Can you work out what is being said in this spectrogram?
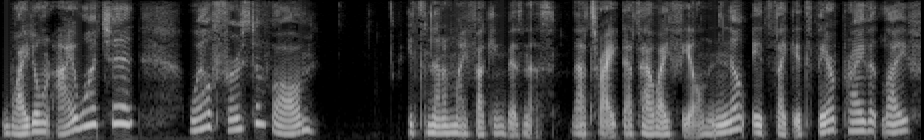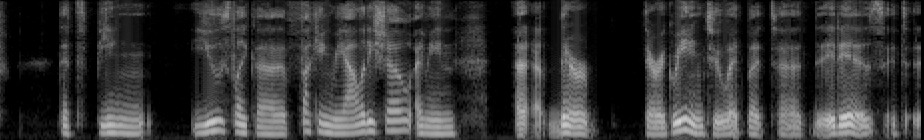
why don't i watch it well, first of all, it's none of my fucking business. That's right. That's how I feel. No, it's like it's their private life that's being used like a fucking reality show. I mean, uh, they're they're agreeing to it, but uh, it is. It, uh,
